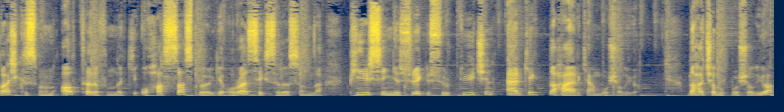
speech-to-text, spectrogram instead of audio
baş kısmının alt tarafındaki o hassas bölge oral seks sırasında piercing'e sürekli sürttüğü için erkek daha erken boşalıyor. Daha çabuk boşalıyor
